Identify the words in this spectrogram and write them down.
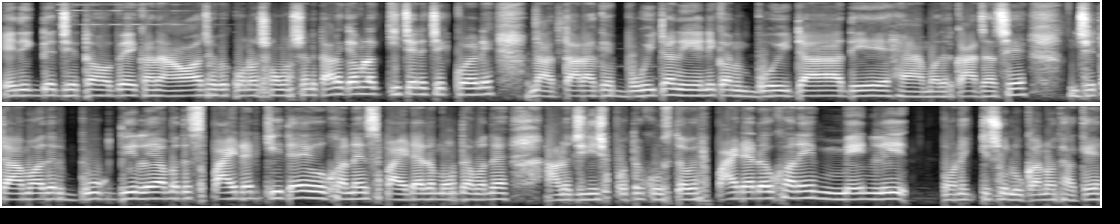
এদিক দিয়ে যেতে হবে, এখানে আওয়াজ হবে, কোনো সমস্যা নেই। তার আগে আমরা কিচেনে চেক করে নিই। না, তার আগে বইটা নিয়ে নিই, কারণ বইটা দিয়ে হ্যাঁ আমাদের কাজ আছে। যেটা আমাদের বুক দিলে আমাদের স্পাইডার কি দেয়? ওখানে স্পাইডারের মধ্যে আমাদের আরও জিনিসপত্র খুঁজতে হবে। স্পাইডারের ওখানে মেইনলি অনেক কিছু লুকানো থাকে।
